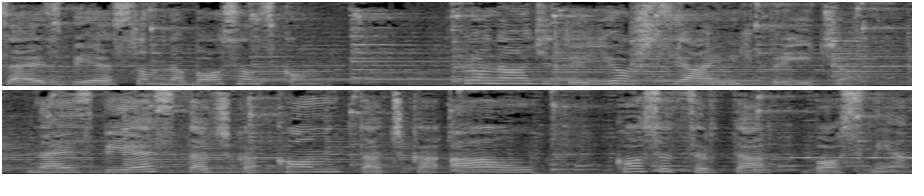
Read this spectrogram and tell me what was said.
sa SBS-om na bosanskom. Pronađite još sjajnih priča na sbs.com.au kosacrta bosnijan.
